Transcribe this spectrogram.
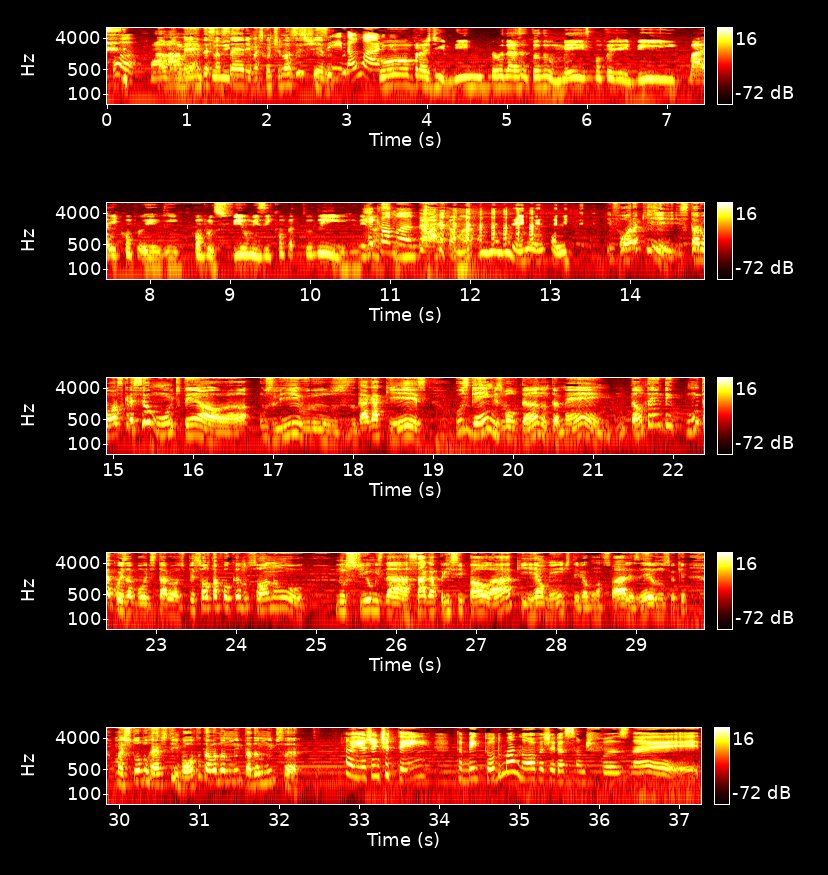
Pô, tá uma merda essa série, mas continua assistindo. Sim, não larga. Compra gibi toda, todo mês, compra gibi e compra, e, e compra os filmes e compra tudo e reclamando. Assim, tá lá reclamando. é, é aí. E fora que Star Wars cresceu muito, tem ó, os livros, os HQs, os games voltando também. Então tem, tem muita coisa boa de Star Wars. O pessoal tá focando só no, nos filmes da saga principal lá, que realmente teve algumas falhas, erros, não sei o que, mas todo o resto em volta tava dando muito, tá dando muito certo. Aí ah, a gente tem também toda uma nova geração de fãs, né?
